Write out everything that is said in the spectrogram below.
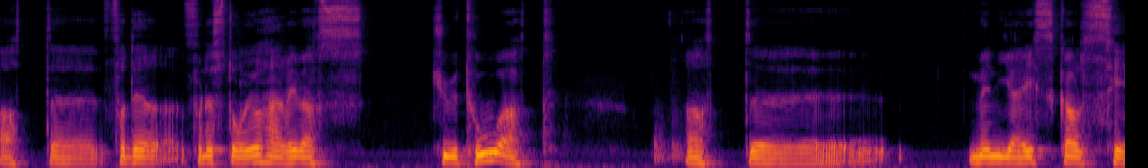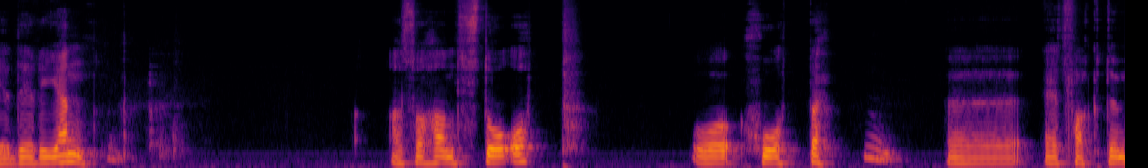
at, uh, for, det, for, det, står jo her i vers 22 at, at uh, Men jeg skal se dere igjen. Altså, han står opp, og håpet er et faktum.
